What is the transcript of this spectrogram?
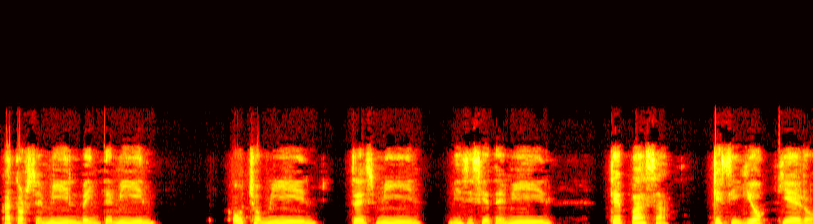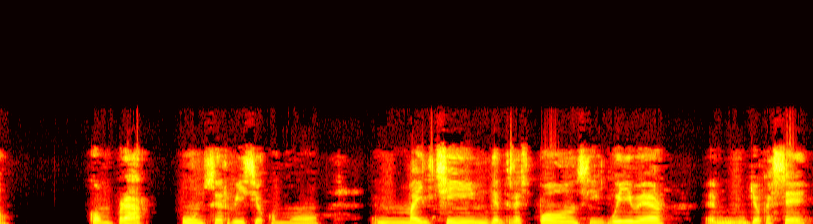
14.000, 20.000, 8.000, 3.000, 17.000. ¿Qué pasa? Que si yo quiero comprar un servicio como MailChimp, GetResponse, Weaver, em, yo que sé,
